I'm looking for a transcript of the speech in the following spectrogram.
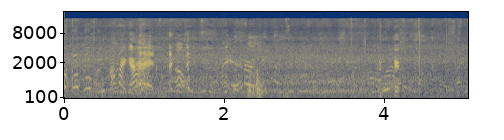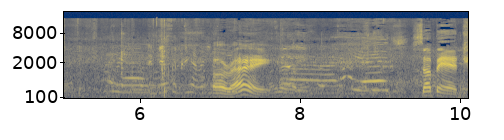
Oh my god. and did somebody have a show? All right. Sup, Edge?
